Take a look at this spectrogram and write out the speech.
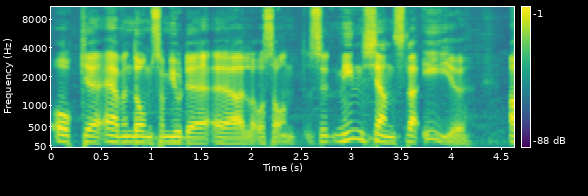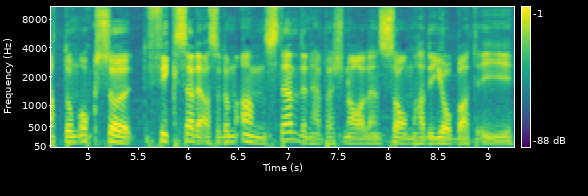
Och eh, även de som gjorde öl och sånt. Så min känsla är ju att de också fixade, alltså de anställde den här personalen som hade jobbat i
